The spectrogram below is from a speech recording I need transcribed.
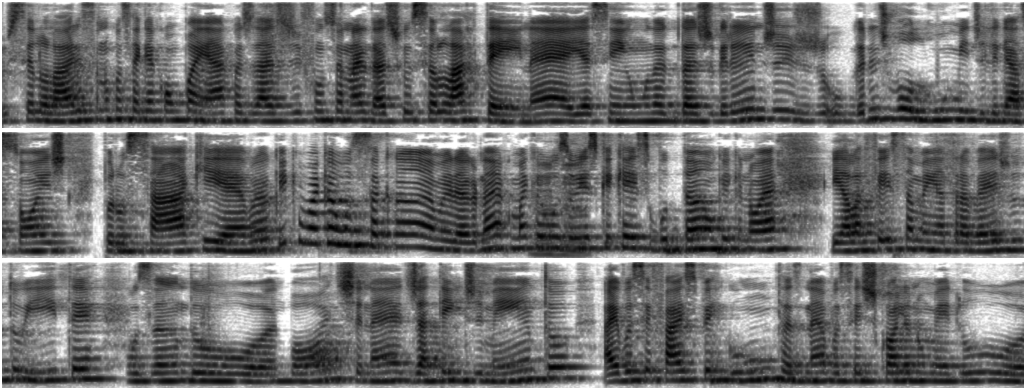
os celulares você não consegue acompanhar a quantidade de funcionalidades que o celular tem, né? E assim, uma das grandes, o grande volume de ligações para o saque é, o que, como é que eu uso essa câmera, né? Como é que eu uso uhum. isso? O que, que é esse botão? O que, que não é? E ela fez também através do Twitter, usando um bot, né, de atendimento. Aí você faz perguntas, né? Você você escolhe no menu,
